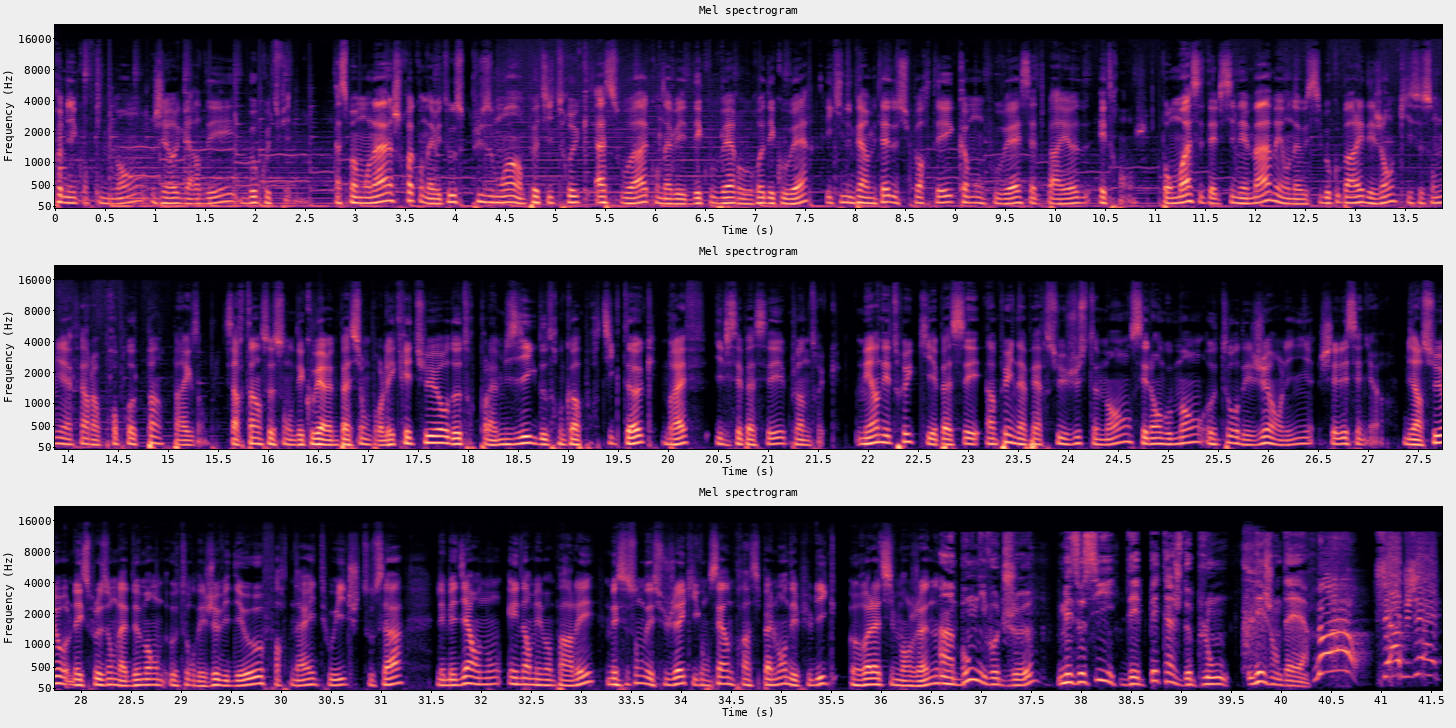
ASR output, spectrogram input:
Premier confinement, j'ai regardé beaucoup de films. À ce moment-là, je crois qu'on avait tous plus ou moins un petit truc à soi qu'on avait découvert ou redécouvert et qui nous permettait de supporter comme on pouvait cette période étrange. Pour moi, c'était le cinéma, mais on a aussi beaucoup parlé des gens qui se sont mis à faire leur propre pain, par exemple. Certains se sont découverts une passion pour l'écriture, d'autres pour la musique, d'autres encore pour TikTok. Bref, il s'est passé plein de trucs. Mais un des trucs qui est passé un peu inaperçu justement, c'est l'engouement autour des jeux en ligne chez les seniors. Bien sûr, l'explosion de la demande autour des jeux vidéo, Fortnite, Twitch, tout ça, les médias en ont énormément parlé, mais ce sont des sujets qui concernent principalement des publics relativement jeunes. Un bon niveau de jeu, mais aussi des pétages de plomb légendaires. Non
